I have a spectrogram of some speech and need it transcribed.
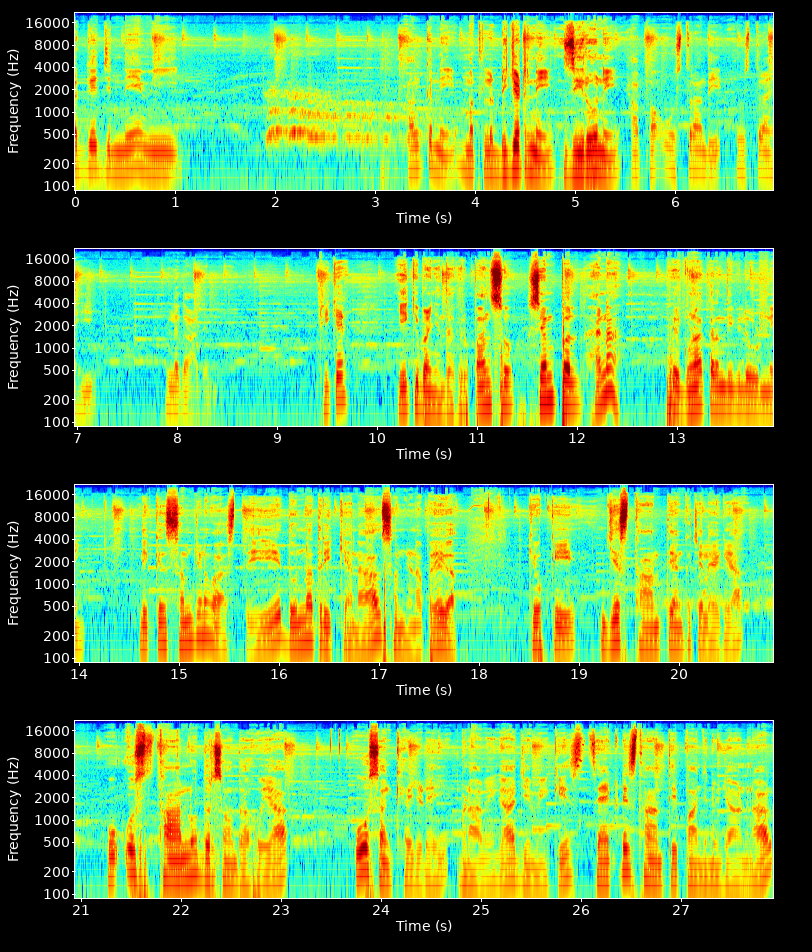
ਅੱਗੇ ਜਿੰਨੇ ਵੀ ਅੰਕ ਨੇ, ਮਤਲਬ ਡਿਜਟ ਨੇ ਜ਼ੀਰੋ ਨੇ, ਆਪਾਂ ਉਸ ਤਰ੍ਹਾਂ ਦੇ, ਉਸ ਤਰ੍ਹਾਂ ਹੀ ਲਗਾ ਦਿੰਦੇ ਠੀਕ ਹੈ? ਇਹ ਕੀ ਬਣ ਜਾਂਦਾ? ਫਿਰ 500 ਸਿੰਪਲ ਹੈ ਨਾ? ਫਿਰ ਗੁਣਾ ਕਰਨ ਦੀ ਵੀ ਲੋੜ ਨਹੀਂ। ਲੇਕਿਨ ਸਮਝਣ ਵਾਸਤੇ ਦੋਨਾਂ ਤਰੀਕਿਆਂ ਨਾਲ ਸਮਝਣਾ ਪਏਗਾ। ਕਿਉਂਕਿ ਜਿਸ ਸਥਾਨ ਤੇ ਅੰਕ ਚਲੇ ਗਿਆ, ਉਹ ਉਸ ਸਥਾਨ ਨੂੰ ਦਰਸਾਉਂਦਾ ਹੋਇਆ ਉਹ ਸੰਖਿਆ ਜਿਹੜਾ ਹੀ ਬਣਾਵੇਗਾ, ਜਿਵੇਂ ਕਿ ਸੈਂਕੜੇ ਸਥਾਨ ਤੇ 5 ਨੂੰ ਜਾਣ ਨਾਲ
